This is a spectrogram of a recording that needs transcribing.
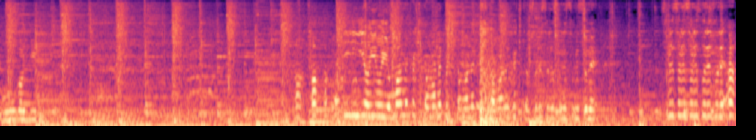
棒がギリあ、あ、あ、いいよいいよいいよ真ん中来た真ん中来た真ん中来た真ん中来たそれそれそれそれそれそれそれそれそれそれあ、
